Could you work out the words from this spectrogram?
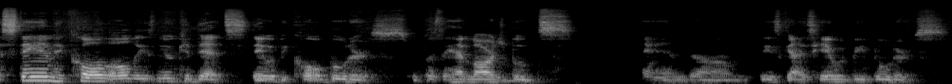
Stan had called all these new cadets. They would be called booters because they had large boots, and um, these guys here would be booters.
